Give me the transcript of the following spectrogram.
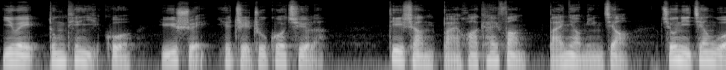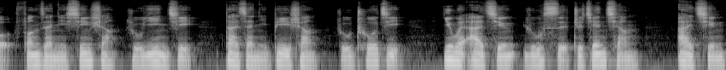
因为冬天已过，雨水也止住过去了。地上百花开放，百鸟鸣叫。求你将我放在你心上，如印记；戴在你臂上，如戳记。因为爱情如死之坚强，爱情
